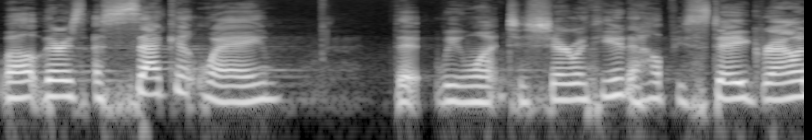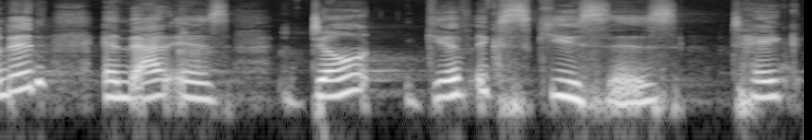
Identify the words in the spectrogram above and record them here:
Well, there's a second way that we want to share with you to help you stay grounded, and that is don't give excuses, take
